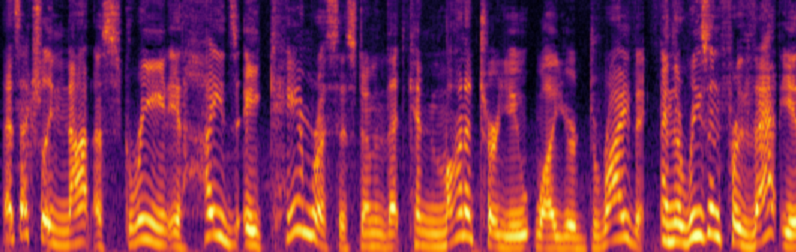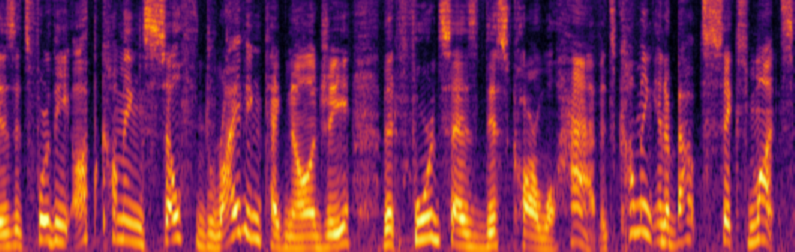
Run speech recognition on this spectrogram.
That's actually not a screen. It hides a camera system that can monitor you while you're driving. And the reason for that is it's for the upcoming self-driving technology that Ford says this car will have. It's coming in about six months,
